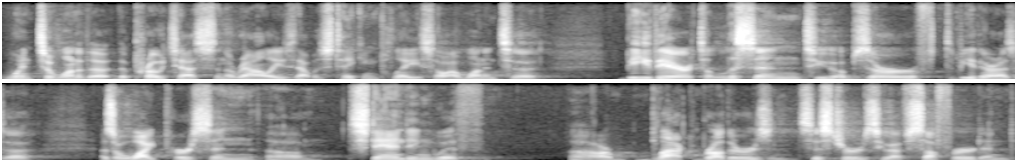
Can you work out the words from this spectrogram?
went to one of the, the protests and the rallies that was taking place. So I wanted to be there to listen, to observe, to be there as a, as a white person, um, standing with uh, our black brothers and sisters who have suffered and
